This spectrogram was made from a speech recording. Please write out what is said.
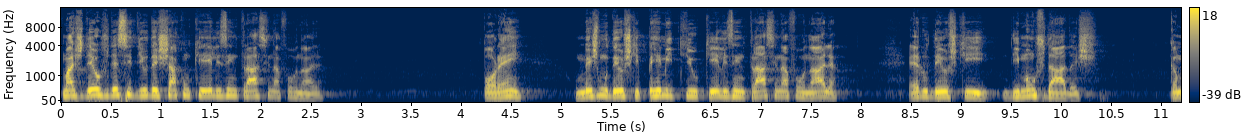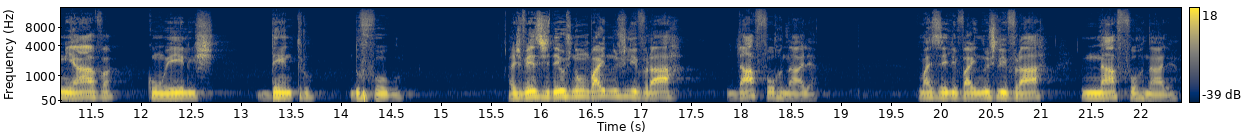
Mas Deus decidiu deixar com que eles entrassem na fornalha. Porém, o mesmo Deus que permitiu que eles entrassem na fornalha era o Deus que, de mãos dadas, caminhava com eles dentro do fogo. Às vezes Deus não vai nos livrar da fornalha, mas Ele vai nos livrar na fornalha.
